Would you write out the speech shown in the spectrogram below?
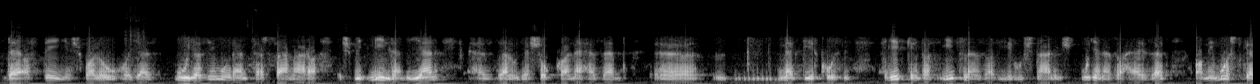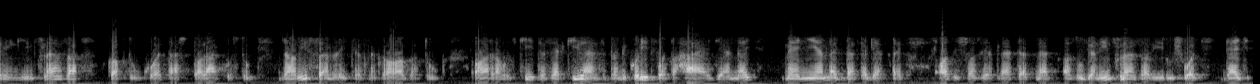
de az tény és való, hogy ez új az immunrendszer számára, és mint minden ilyen, ezzel ugye sokkal nehezebb ö, megbírkózni. Egyébként az influenza vírus vírusnál is ugyanez a helyzet, ami most kering influenza, kaptunk oltást, találkoztunk. De ha visszaemlékeznek a hallgatók arra, hogy 2009-ben, amikor itt volt a H1N1, mennyien megbetegedtek. Az is azért lehetett, mert az ugyan influenza vírus volt, de egy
